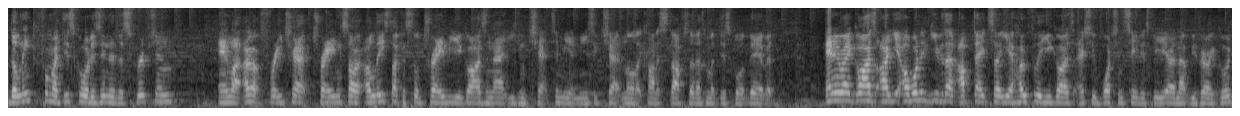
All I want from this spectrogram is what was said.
the link for my Discord is in the description. And like I got free chat trading, so at least I can still trade with you guys and that. You can chat to me and music chat and all that kind of stuff. So that's my Discord there. But anyway, guys, I yeah I wanted to give you that update. So yeah, hopefully you guys actually watch and see this video, and that'd be very good.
